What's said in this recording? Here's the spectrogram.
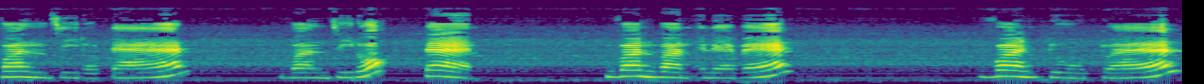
one zero ten, one zero ten, one one eleven, one two twelve,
